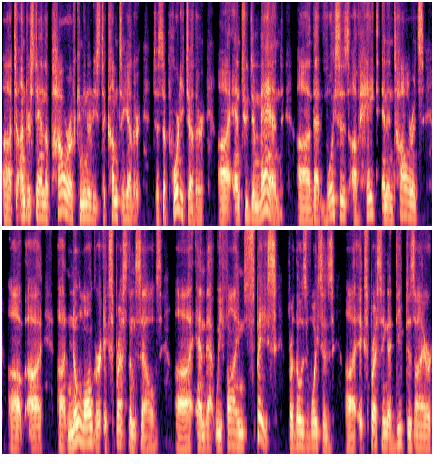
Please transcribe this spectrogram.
uh, to understand the power of communities to come together, to support each other, uh, and to demand uh, that voices of hate and intolerance uh, uh, no longer express themselves and that we find space for those voices uh, expressing a deep desire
